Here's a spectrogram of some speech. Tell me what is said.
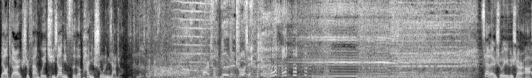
聊天是犯规，取消你资格，判你输了，你咋整？博尔特出去。再来说一个事儿啊，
